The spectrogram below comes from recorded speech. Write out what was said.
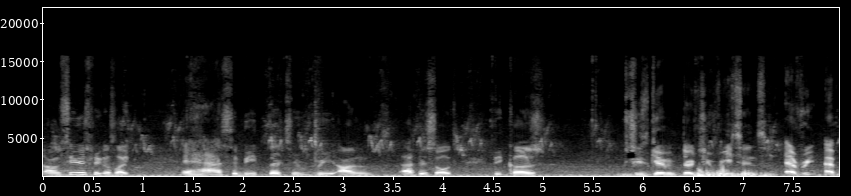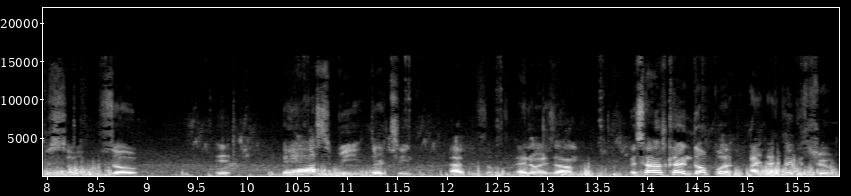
um, series because like it has to be 13 re- um, episodes because she's giving 13 reasons every episode. So it it has to be 13 episodes. Anyways, um, it sounds kind of dumb, but I, I think it's true.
